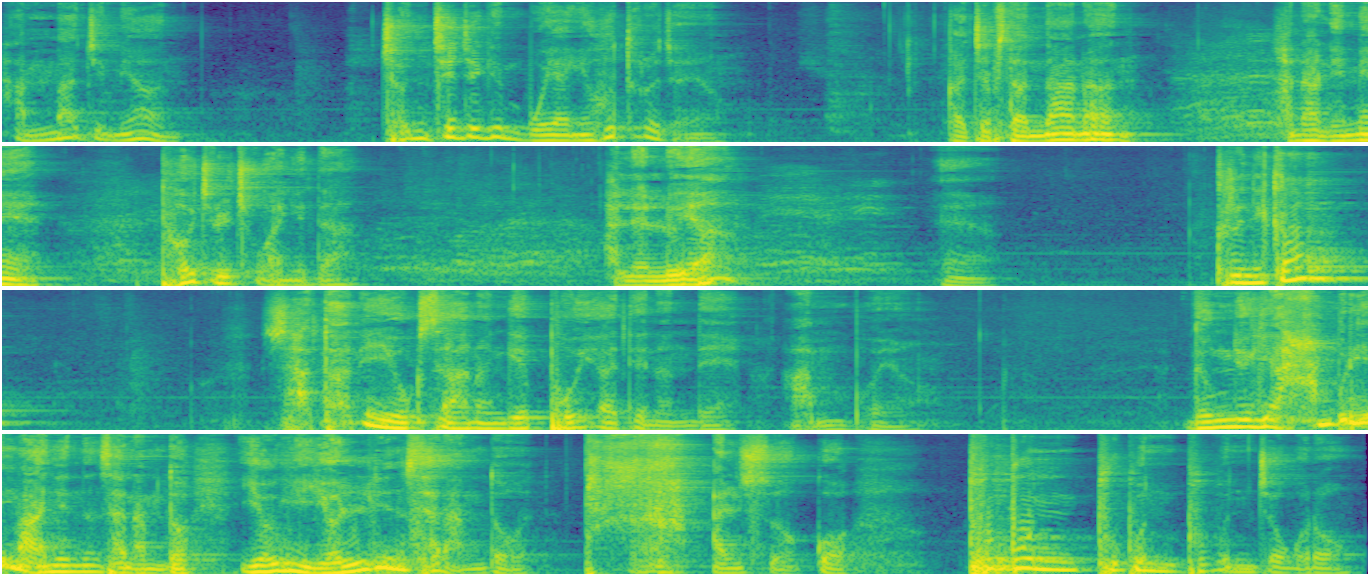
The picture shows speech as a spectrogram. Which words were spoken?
안 맞으면 전체적인 모양이 흐트러져요. 같이 합시다. 나는 하나님의 퍼즐 조각이다. 할렐루야. 예. 그러니까 사단이 역사하는 게 보여야 되는데 안 보여. 능력이 아무리 많이 있는 사람도 영이 열린 사람도 다 알 수 없고 부분 부분 부분적으로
